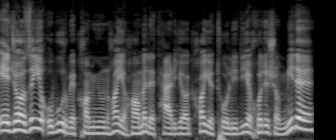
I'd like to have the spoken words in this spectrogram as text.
اجازه عبور به کامیونهای حامل تریاک های تولیدی خودشو میده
